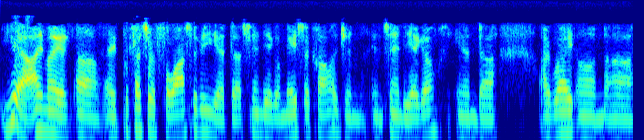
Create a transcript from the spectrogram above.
Yeah, I'm a uh, a professor of philosophy at uh, San Diego Mesa College in in San Diego, and uh, I write on uh, uh,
